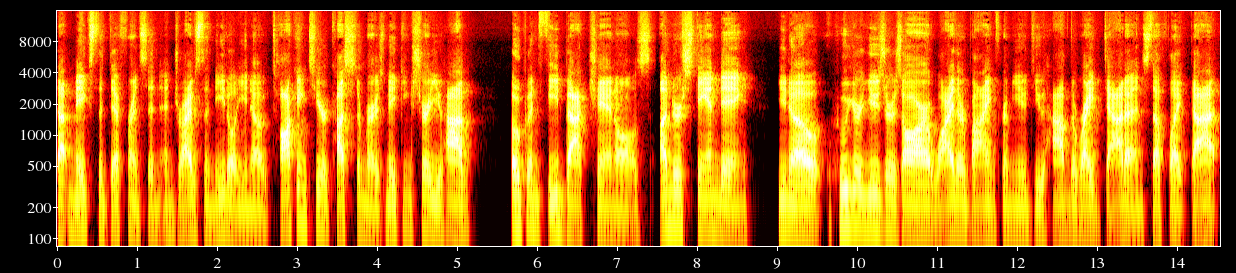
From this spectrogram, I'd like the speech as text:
that makes the difference and, and drives the needle you know talking to your customers making sure you have open feedback channels understanding you know who your users are why they're buying from you do you have the right data and stuff like that.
